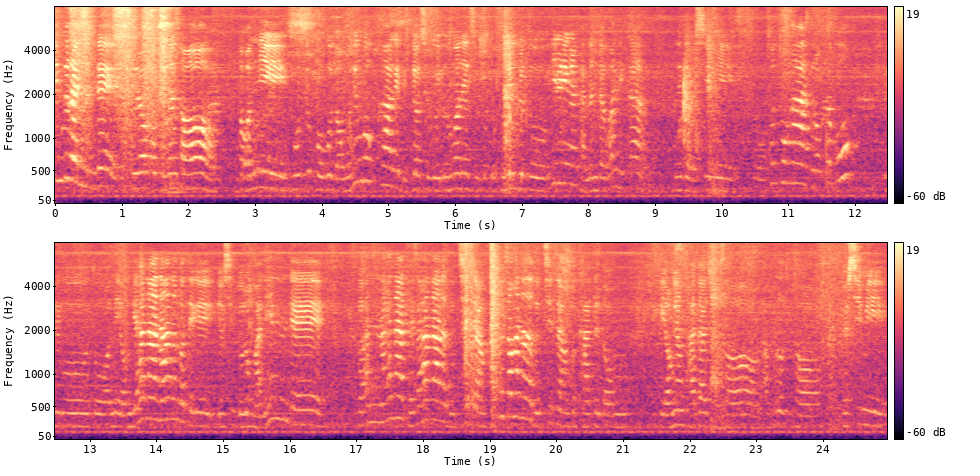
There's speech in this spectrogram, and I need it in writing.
힘들어 했는데 이런 거 보면서 또 언니 모습 보고 너무 행복하게 느껴지고 응원해주고 또 본인들도 힐링을 갖는다고 하니까 언니도 열심히 또 소통하도록 하고 그리고 또 언니 연기 하나하나 하는 거 되게 열심히 노력 많이 했는데 그거 하나, 하나 대사 하나하나 놓치지 않고 표정 하나하나 놓치지 않고 다들 너무 이렇게 영향 받아줘서 앞으로도 더 열심히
